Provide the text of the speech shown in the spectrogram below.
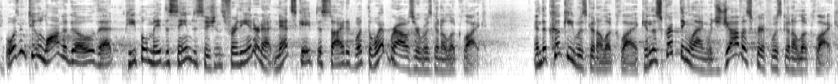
It wasn't too long ago that people made the same decisions for the internet. Netscape decided what the web browser was going to look like, and the cookie was going to look like, and the scripting language, JavaScript, was going to look like.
